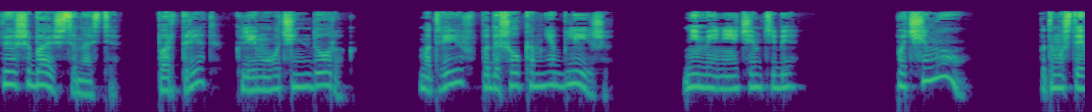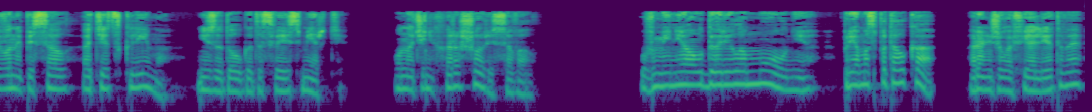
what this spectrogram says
Ты ошибаешься, Настя. Портрет Климу очень дорог. Матвеев подошел ко мне ближе. Не менее, чем тебе. Почему? Потому что его написал отец Клима незадолго до своей смерти. Он очень хорошо рисовал. В меня ударила молния прямо с потолка, оранжево-фиолетовая,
